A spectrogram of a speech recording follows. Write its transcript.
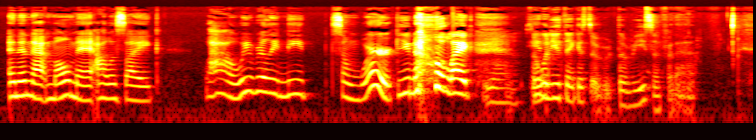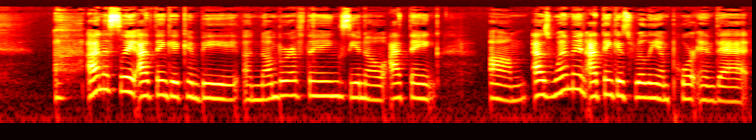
and in that moment, I was like, wow, we really need some work, you know, like Yeah. So what do you think is the the reason for that? honestly, I think it can be a number of things, you know. I think um as women, I think it's really important that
